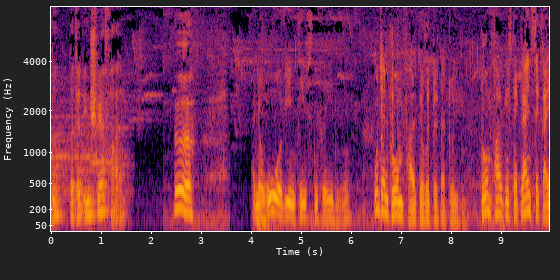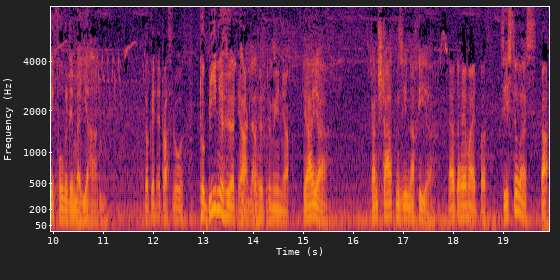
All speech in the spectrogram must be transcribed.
Ne? Das wird ihnen schwerfallen. Eine Ruhe wie im tiefsten Frieden. Ne? Und ein Turmfalke rüttelt da drüben. Turmfalke ist der kleinste Greifvogel, den wir hier haben. Da geht etwas los. Turbine hört Ja, man laufen. Termin, ja. Ja, ja. Dann starten sie nach hier. Ja, da hören wir etwas. Siehst du was? Ja.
